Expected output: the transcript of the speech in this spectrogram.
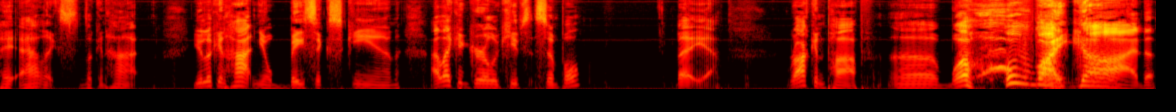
Hey, Alex, looking hot. You're looking hot in your basic skin. I like a girl who keeps it simple. But yeah. Rock and Pop. Uh, whoa, oh my god!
